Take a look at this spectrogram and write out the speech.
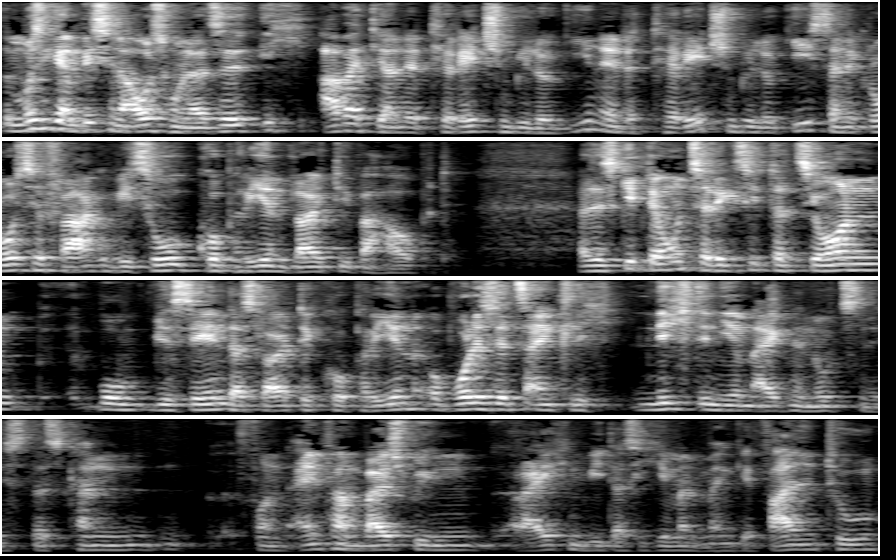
Da muss ich ein bisschen ausholen. Also ich arbeite ja an der theoretischen Biologie in der theoretischen Biologie ist eine große Frage, wieso kooperieren Leute überhaupt? Also es gibt ja unzählige Situationen, wo wir sehen, dass Leute kooperieren, obwohl es jetzt eigentlich nicht in ihrem eigenen Nutzen ist. Das kann von einfachen Beispielen reichen, wie dass ich jemandem einen Gefallen tue,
